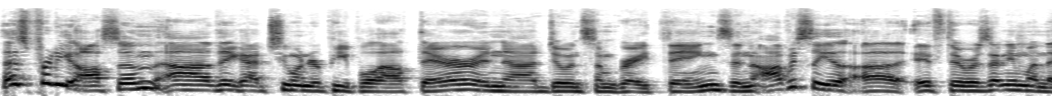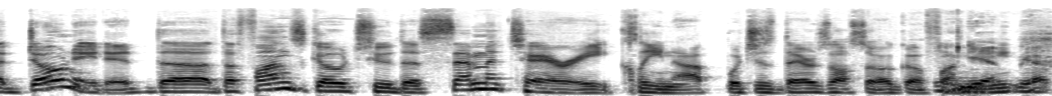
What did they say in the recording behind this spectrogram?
That's pretty awesome. Uh, they got 200 people out there and uh, doing some great things. And obviously, uh, if there was anyone that donated, the the funds go to the cemetery cleanup, which is there's also a GoFundMe. Yep, yep.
